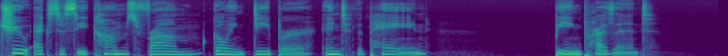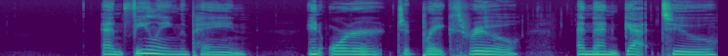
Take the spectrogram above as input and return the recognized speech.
true ecstasy comes from going deeper into the pain, being present, and feeling the pain in order to break through and then get to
